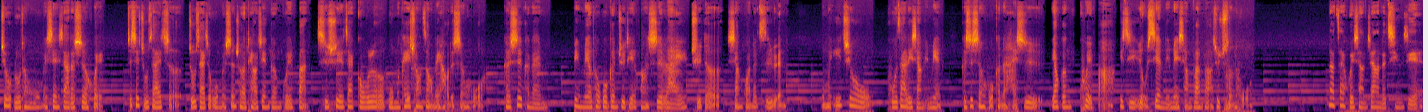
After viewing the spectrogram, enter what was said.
就如同我们线下的社会，这些主宰者主宰着我们生存的条件跟规范，持续的在勾勒我们可以创造美好的生活，可是可能并没有透过更具体的方式来取得相关的资源，我们依旧。活在理想里面，可是生活可能还是要跟匮乏以及有限里面想办法去存活。那再回想这样的情节，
